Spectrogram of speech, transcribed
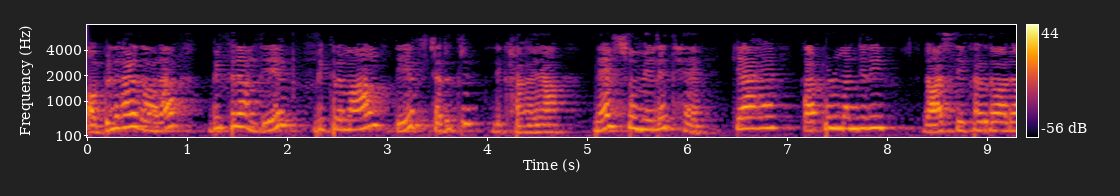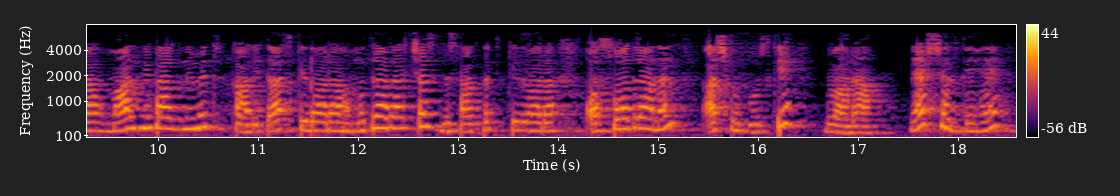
और बिलहर द्वारा विक्रम देव, विक्रमांक देव चरित्र लिखा गया। नेक्स्ट सुमेलित है। क्या है? कर्पूर मंजरी, राजशेखर द्वारा, माल विभाग निमित्त, कालिदास के द्वारा, मुद्रा राक्षस विशाख के द्वारा और सौदरानंद अश्वघोष के द्वारा। नेक्स्ट चलते हैं।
